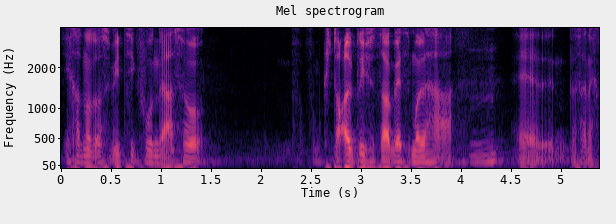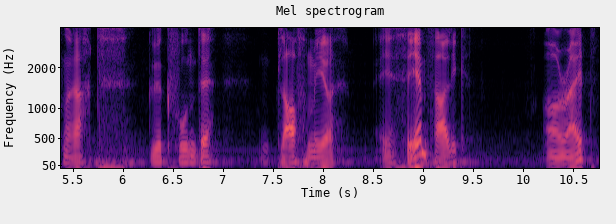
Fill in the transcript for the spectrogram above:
Ich habe noch das witzig gefunden, also vom gestalterischen, sage ich jetzt mal her, mhm. äh, das habe ich noch recht gut gefunden. Und klar von mir eine sehr Empfehlung. Alright.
